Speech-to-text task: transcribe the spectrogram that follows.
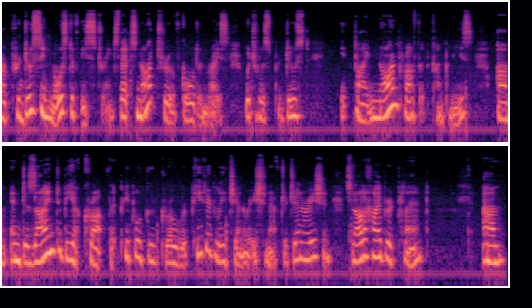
are producing most of these strains. That's not true of golden rice, which was produced by nonprofit companies um, and designed to be a crop that people could grow repeatedly generation after generation. It's not a hybrid plant. Um,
